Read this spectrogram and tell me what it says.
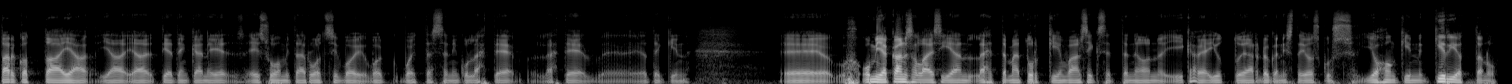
tarkoittaa ja, ja, ja tietenkään ei, ei Suomi tai Ruotsi voi, voi, voi tässä niin kuin lähteä, lähteä jotenkin Eh, omia kansalaisiaan lähettämään Turkkiin vaan siksi, että ne on ikäviä juttuja Erdoganista joskus johonkin kirjoittanut.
